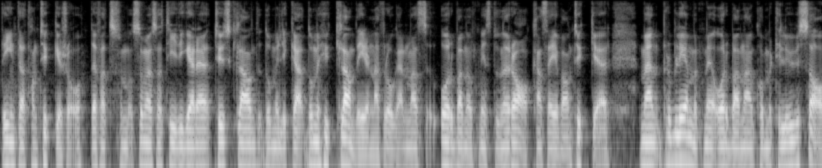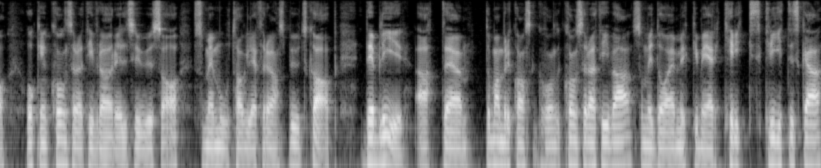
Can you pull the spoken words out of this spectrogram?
det är inte att han tycker så. Därför att som, som jag sa tidigare, Tyskland, de är, lika, de är hycklande i den här frågan, medan Orbán är åtminstone rak, han säger vad han tycker. Men problemet med Orbán när han kommer till USA och en konservativ rörelse i USA som är mottagliga för hans budskap, det blir att eh, de amerikanska konservativa som idag är mycket mer krigskritiska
